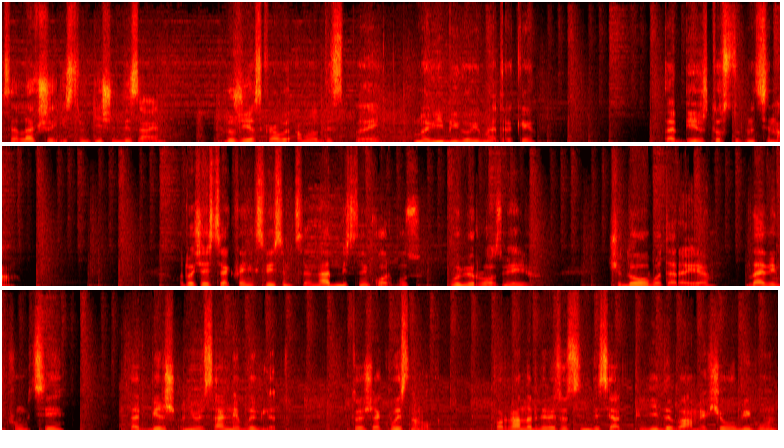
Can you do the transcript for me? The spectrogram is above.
Це легший і стрункіший дизайн, дуже яскравий AMOLED дисплей, нові бігові метрики та більш доступна ціна. Водночас, як Phoenix 8 це надміцний корпус, вибір розмірів, чудова батарея, дайвінг функції та більш універсальний вигляд. Тож, як висновок, Forerunner 970 підійде вам, якщо ви бігун,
